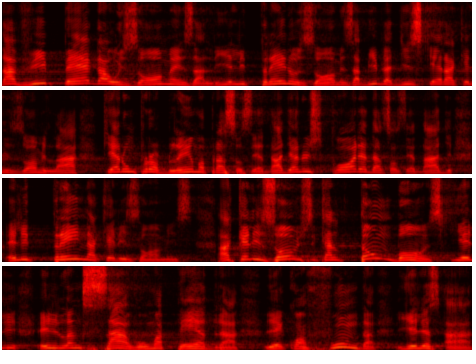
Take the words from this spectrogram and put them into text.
Davi pega os homens ali, ele treina os homens. A Bíblia diz que era aqueles homens lá que era um problema para a sociedade, era escória da sociedade. Ele treina aqueles homens. Aqueles homens ficaram tão bons que ele, ele lançava uma pedra e com a funda e ele, ah,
